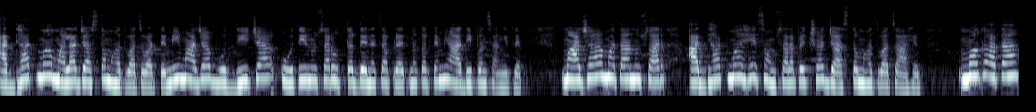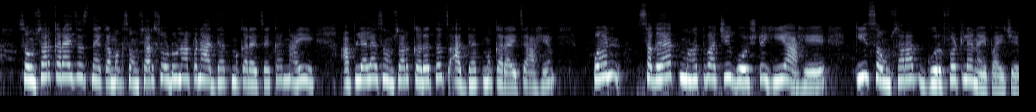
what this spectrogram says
अध्यात्म मला जास्त महत्त्वाचं वाटते मी माझ्या बुद्धीच्या कृतीनुसार उत्तर देण्याचा प्रयत्न करते. मी आधी पण सांगितले. माझ्या मतानुसार अध्यात्म हे संसारापेक्षा जास्त महत्त्वाचं आहे. मग आता संसार करायचंच नाही का? मग संसार सोडून आपण अध्यात्म करायचं आहे का? नाही. आपल्याला संसार करतच अध्यात्म करायचं आहे. पण सगळ्यात महत्त्वाची गोष्ट ही आहे की संसारात गुरफटलं नाही पाहिजे.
